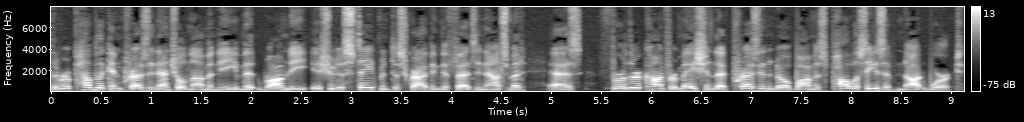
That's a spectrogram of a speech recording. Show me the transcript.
The Republican presidential nominee, Mitt Romney, issued a statement describing the Fed's announcement as further confirmation that President Obama's policies have not worked.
